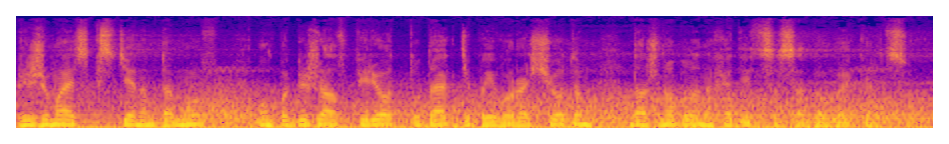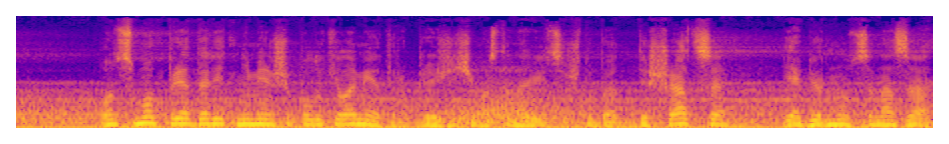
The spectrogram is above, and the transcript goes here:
Прижимаясь к стенам домов, он побежал вперед туда, где, по его расчетам, должно было находиться Садовое кольцо. Он смог преодолеть не меньше полукилометра, прежде чем остановиться, чтобы отдышаться и обернуться назад,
